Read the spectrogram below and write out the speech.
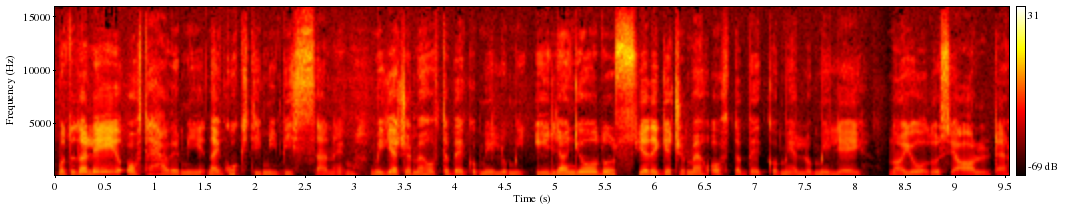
Mutta da li ofta have mi, nei, gukti mi bissanim. Mi gece me ofta beggo millo mi iljan jodus, ja det gece me ofta beggo millo miljei no jodus ja alde.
